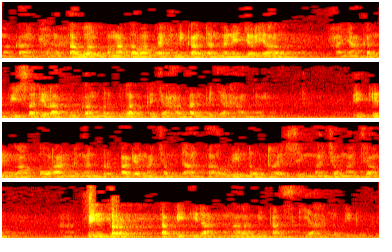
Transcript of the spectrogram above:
maka pengetahuan-pengetahuan teknikal dan manajerial hanya akan bisa dilakukan berbuat kejahatan-kejahatan bikin laporan dengan berbagai macam data, window dressing macam-macam. Pinter tapi tidak mengalami tazkiyah lebih dulu.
